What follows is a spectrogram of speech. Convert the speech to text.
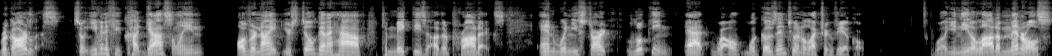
regardless. So even if you cut gasoline overnight, you're still going to have to make these other products. And when you start looking at, well, what goes into an electric vehicle? Well, you need a lot of minerals.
